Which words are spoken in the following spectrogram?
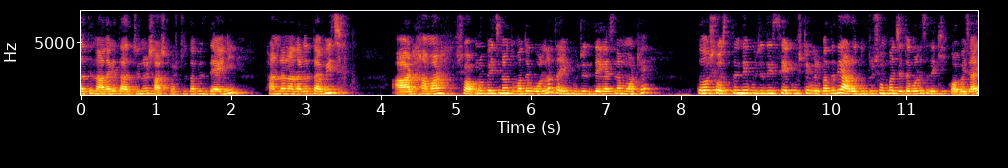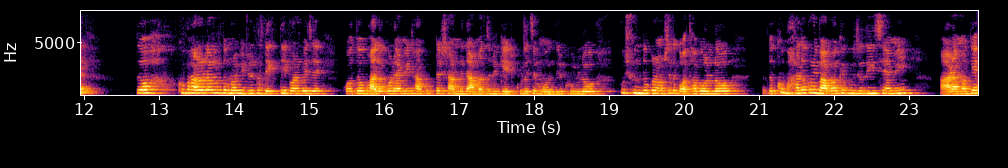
যাতে না লাগে, তার জন্য শ্বাসকষ্ট তাবিজ দেয়নি, ঠান্ডা না লাগার তাবিজ। আর আমার স্বপ্ন পেয়েছিলাম তোমাদের বললাম, তাই আমি পুজো দিতে গেছিলাম মঠে। তো স্বস্তিন দিয়ে পুজো দিচ্ছি একুশটা বেলপাতা দিয়ে আরও দুটো সোমবার যেতে বলেছে, দেখি কবে যাই তো খুব ভালো লাগল, তোমরা ভিডিওটা দেখতেই পারবে যে কত ভালো করে আমি ঠাকুরটার সামনে দিয়ে আমার জন্য গেট খুলেছে, মন্দির খুললো, খুব সুন্দর করে আমার সাথে কথা বলল। তো খুব ভালো করে বাবাকে পুজো দিয়েছি আমি, আর আমাকে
